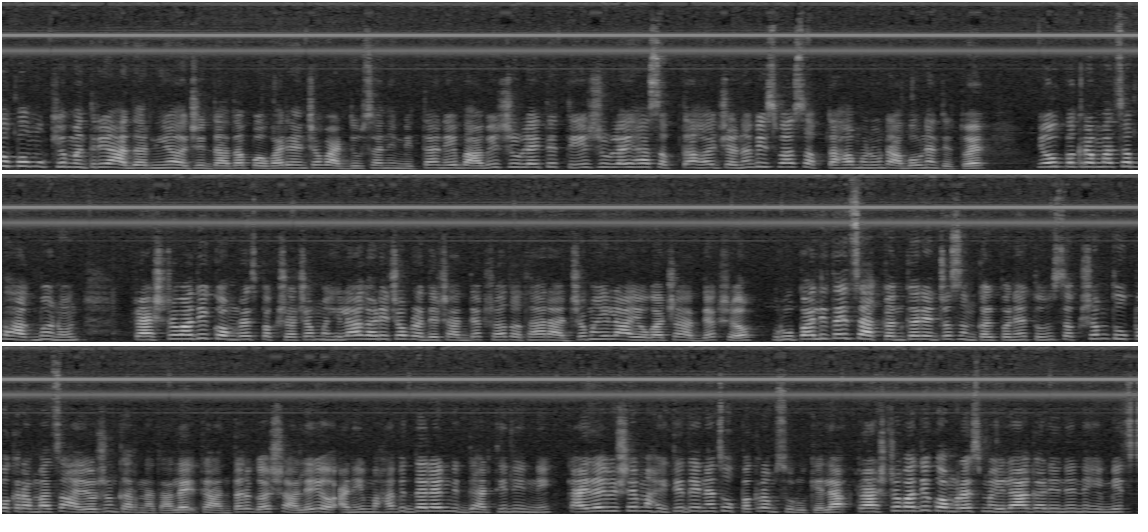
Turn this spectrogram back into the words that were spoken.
उपमुख्यमंत्री आदरणीय अजितदादा पवार यांच्या वाढदिवसानिमित्ताने बावीस जुलै ते तीस जुलै हा सप्ताह जनविश्वास सप्ताह म्हणून राबवण्यात येतोय. या उपक्रमाचा भाग म्हणून राष्ट्रवादी काँग्रेस पक्षाच्या महिला आघाडीच्या प्रदेशाध्यक्ष तथा राज्य महिला आयोगाच्या अध्यक्ष रुपालीताई चाकणकर यांच्या संकल्पनेतून सक्षम तू उपक्रमाचं आयोजन करण्यात आलंय. त्या अंतर्गत शालेय आणि महाविद्यालयीन विद्यार्थिनींनी कायद्याविषयी माहिती देण्याचा उपक्रम सुरू केला. राष्ट्रवादी काँग्रेस महिला आघाडीने नेहमीच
